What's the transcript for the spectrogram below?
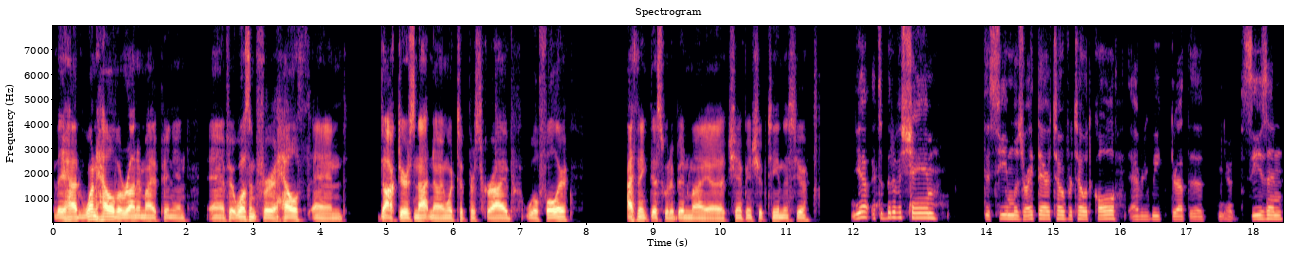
they had one hell of a run, in my opinion. And if it wasn't for health and doctors not knowing what to prescribe Will Fuller, I think this would have been my uh, championship team this year. Yeah, it's a bit of a shame. This team was right there toe for toe with Cole every week throughout the you know the season.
